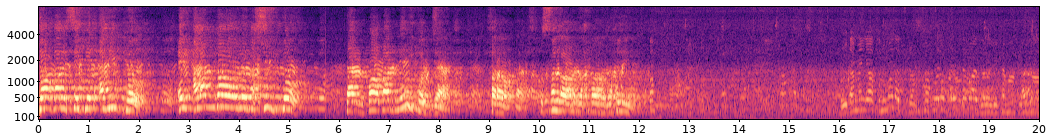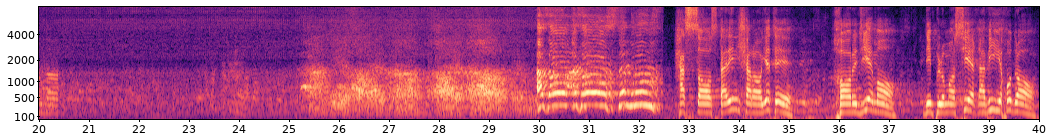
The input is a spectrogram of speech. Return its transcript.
یاور سید علی و ای علمدار رشید و در باور نمی گنجد فرادت بسم الله الرحمن الرحیم Buradan ben yakınıma da tutuyorum. Uşaklar o tarafta vardır o Gökhan Hakan'ın yanında. عزا عزاست امروز حساسترین شرایط خارجی ما دیپلماسی قوی خود را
